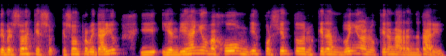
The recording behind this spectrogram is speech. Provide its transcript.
de personas que, son propietarios y, y, en 10 años bajó un 10% de los que eran dueños a los que eran arrendatarios.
